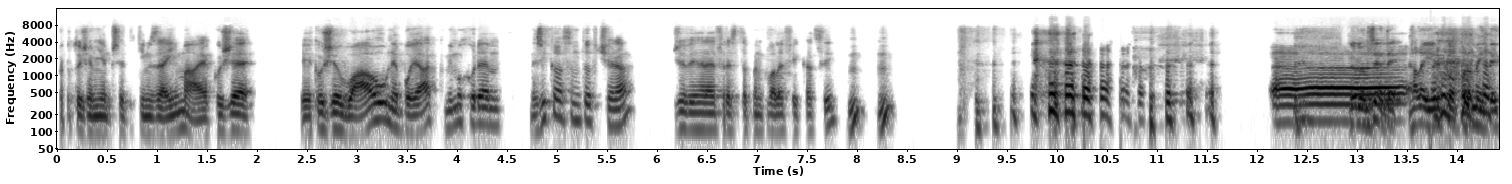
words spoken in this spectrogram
protože mě předtím zajímá, jakože, jakože wow, nebo jak? Mimochodem, neříkal jsem to včera, že vyhraje Verstappen kvalifikaci? Hm? Hm? No dobře, teď, hele Jirko, promiň, teď,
